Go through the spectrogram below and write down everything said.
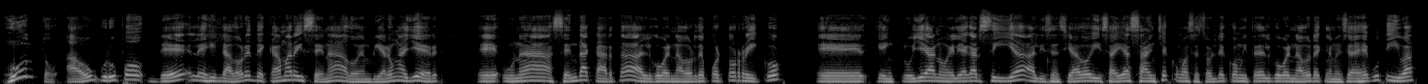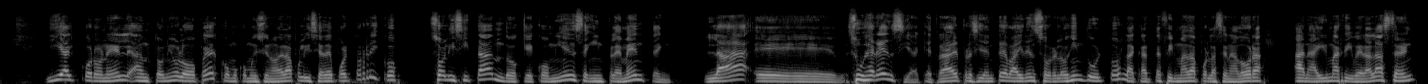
junto a un grupo de legisladores de Cámara y Senado, enviaron ayer eh, una senda carta al gobernador de Puerto Rico eh, que incluye a Noelia García, al licenciado Isaías Sánchez como asesor del comité del gobernador de clemencia ejecutiva y al coronel Antonio López como comisionado de la Policía de Puerto Rico, solicitando que comiencen, implementen la eh, sugerencia que trae el presidente Biden sobre los indultos, la carta firmada por la senadora Ana Irma Rivera Lastern,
